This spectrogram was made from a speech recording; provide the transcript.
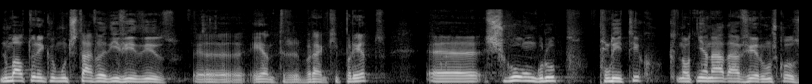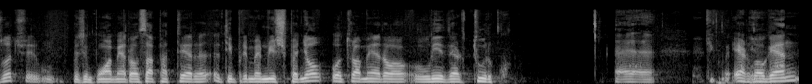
Numa altura em que o mundo estava dividido uh, entre branco e preto, chegou um grupo político que não tinha nada a ver uns com os outros. Por exemplo, um homem era o Zapatero, anti-primeiro-ministro espanhol, outro homem era o líder turco uh, Erdogan.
